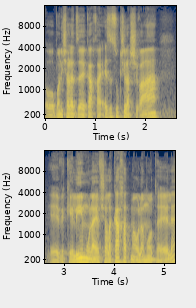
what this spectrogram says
או בוא נשאל את זה ככה, איזה סוג של השראה אה, וכלים אולי אפשר לקחת מהעולמות האלה,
